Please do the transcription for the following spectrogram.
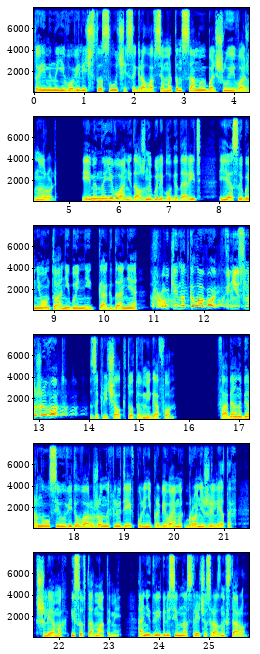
то именно его величество случай сыграл во всем этом самую большую и важную роль. Именно его они должны были благодарить, если бы не он, то они бы никогда не... «Руки над головой, вниз на живот!» — закричал кто-то в мегафон. Фабиан обернулся и увидел вооруженных людей в пуленепробиваемых бронежилетах, шлемах и с автоматами. Они двигались им навстречу с разных сторон.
